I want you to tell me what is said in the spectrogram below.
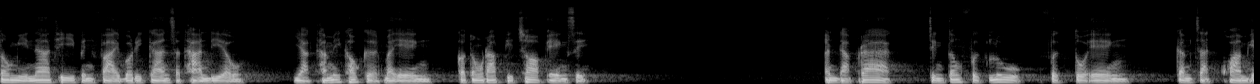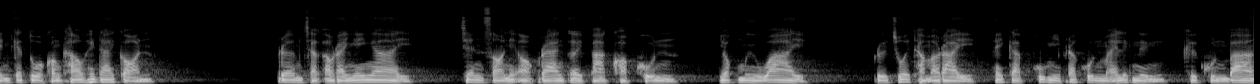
ต้องมีหน้าที่เป็นฝ่ายบริการสถานเดียว อยากทำให้เขาเกิดมาเองก็ต้องรับผิดชอบเองสิ อันดับแรกจึงต้องฝึกลูก ฝึกตัวเองกำจัดความเห็นแก่ตัวของเขาให้ได้ก่อน เริ่มจากอะไรง่าย ๆ เช่นสอนให้ออกแรงเอ่ยปากขอบคุณ ยกมือไหว้ หรือช่วยทำอะไรให้กับผู้มีพระคุณหมายเลขหนึ่งคือคุณบ้าง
